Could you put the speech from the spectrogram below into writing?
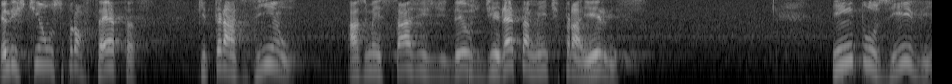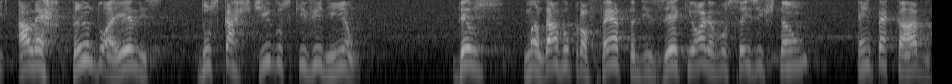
Eles tinham os profetas que traziam as mensagens de Deus diretamente para eles. E, inclusive, alertando a eles dos castigos que viriam. Deus mandava o profeta dizer que, olha, vocês estão em pecado,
